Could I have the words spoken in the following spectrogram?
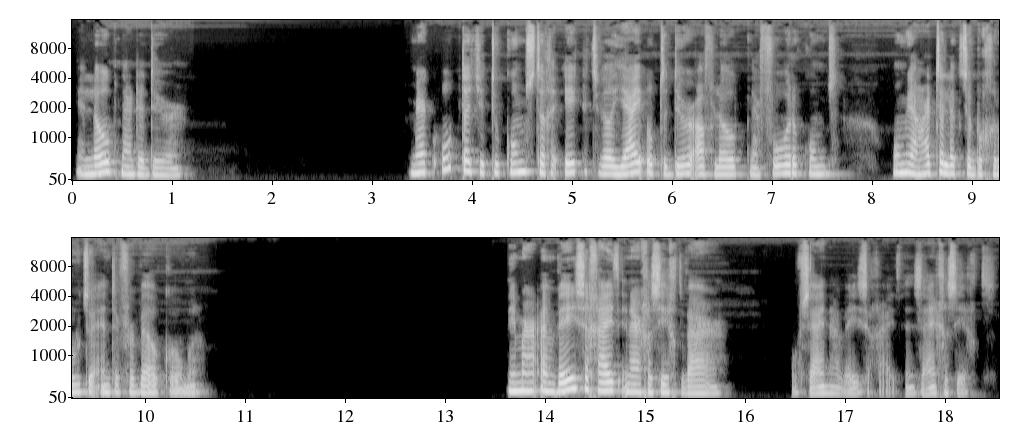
En loop naar de deur. Merk op dat je toekomstige ik, terwijl jij op de deur afloopt, naar voren komt om je hartelijk te begroeten en te verwelkomen. Neem haar aanwezigheid in haar gezicht waar, of zijn aanwezigheid en zijn gezicht.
